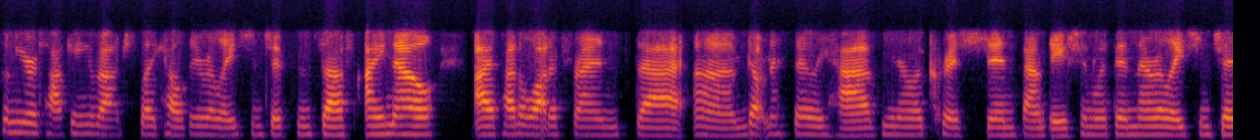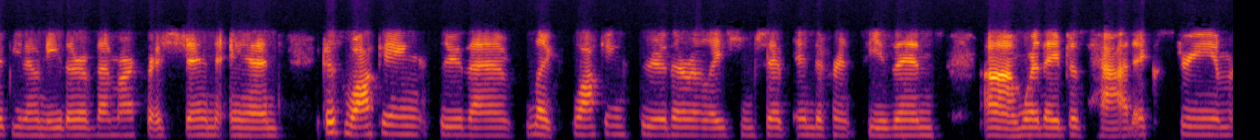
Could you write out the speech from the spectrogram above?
When you were talking about just like healthy relationships and stuff, I know I've had a lot of friends that um, don't necessarily have, you know, a Christian foundation within their relationship. You know, neither of them are Christian, and just walking through them, like walking through their relationship in different seasons um, where they've just had extreme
